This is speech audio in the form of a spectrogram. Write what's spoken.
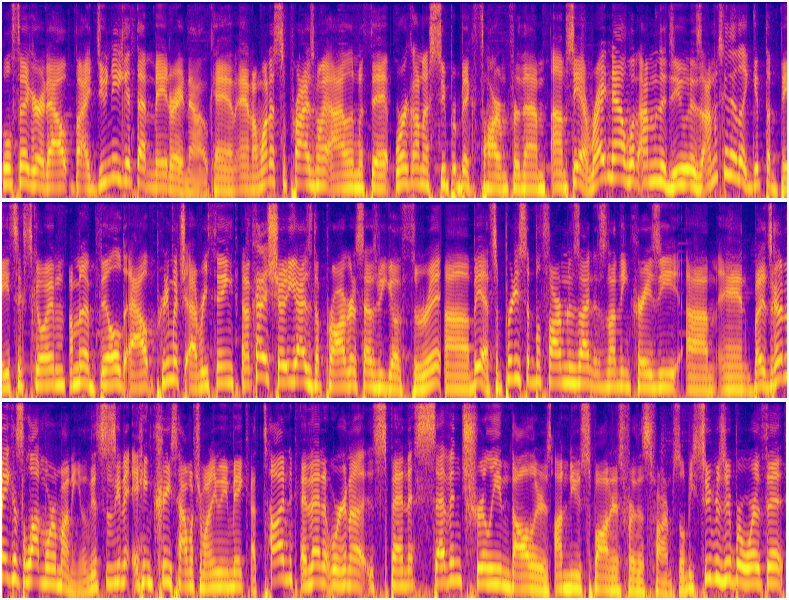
We'll figure it out. But I do need to get that made right now, okay? And, and I want to surprise my island with it. Work on a super big farm for them. Um, so yeah, right now what I'm going to do is I'm just going to like get the basics going. I'm going to build out pretty much everything. And I'll kind of show you guys the progress as we go through it. Uh, but yeah, it's a pretty simple farm design. It's nothing crazy. Um, and but it's gonna make us a lot more money. This is gonna increase how much money we make a ton, and then we're gonna spend seven trillion dollars on new spawners for this farm. So it'll be super super worth it.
